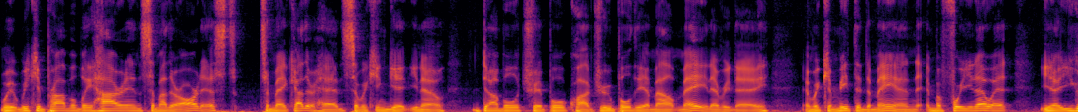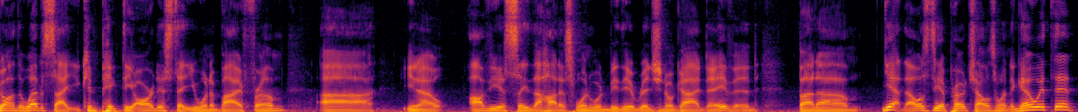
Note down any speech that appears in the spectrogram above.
we, we could probably hire in some other artists to make other heads so we can get, you know, double, triple, quadruple the amount made every day and we can meet the demand. And before you know it, you know, you go on the website, you can pick the artist that you want to buy from. Uh, you know, obviously the hottest one would be the original guy, David. But um, yeah, that was the approach I was wanting to go with it.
